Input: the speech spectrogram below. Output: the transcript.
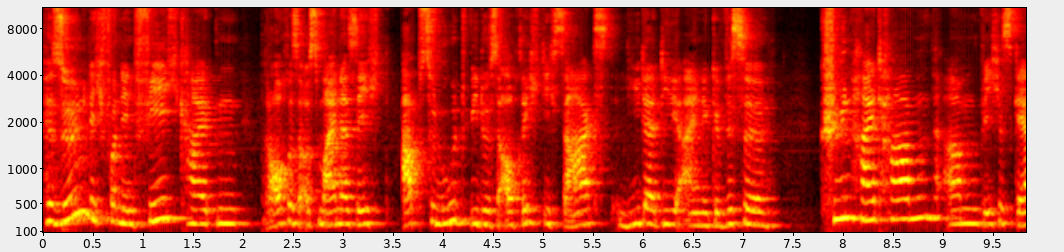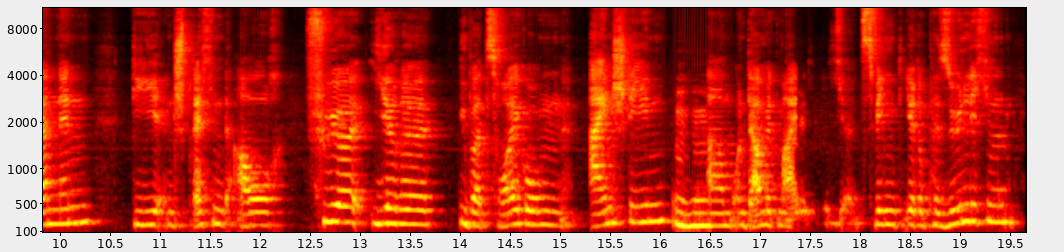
persönlich von den Fähigkeiten braucht es aus meiner Sicht absolut, wie du es auch richtig sagst, Leader, die eine gewisse Kühnheit haben, ähm, wie ich es gern nenne, die entsprechend auch für ihre Überzeugungen einstehen. Mhm. Ähm, und damit meine ich nicht zwingend ihre persönlichen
